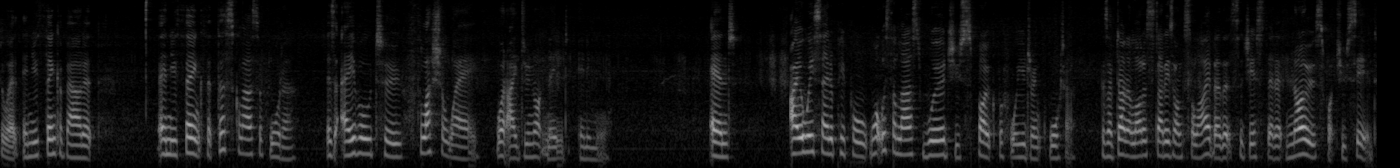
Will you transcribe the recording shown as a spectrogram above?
to it and you think about it, and you think that this glass of water is able to flush away what I do not need anymore. And I always say to people, what was the last word you spoke before you drink water? Because I've done a lot of studies on saliva that suggest that it knows what you said.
